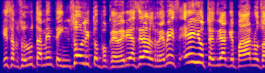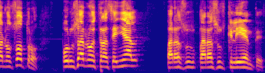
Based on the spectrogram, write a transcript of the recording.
Que es absolutamente insólito porque debería ser al revés. Ellos tendrían que pagarnos a nosotros por usar nuestra señal para, para sus clientes.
